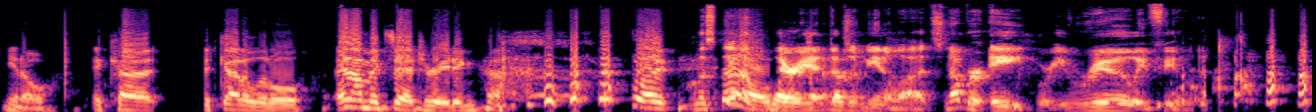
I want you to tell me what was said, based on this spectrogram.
you know, it got it got a little, and I'm exaggerating, but The seventh know, lariat doesn't mean a lot. It's number eight where you really feel it.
